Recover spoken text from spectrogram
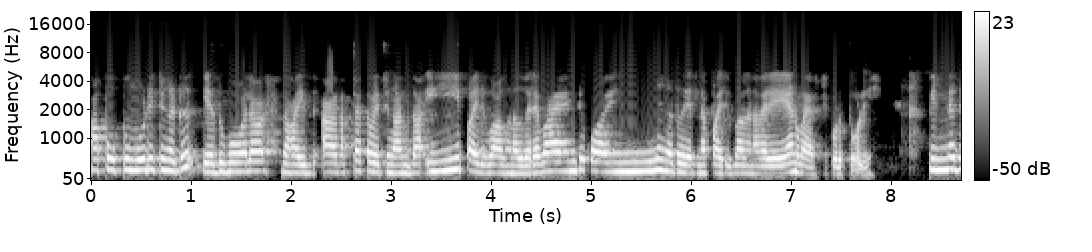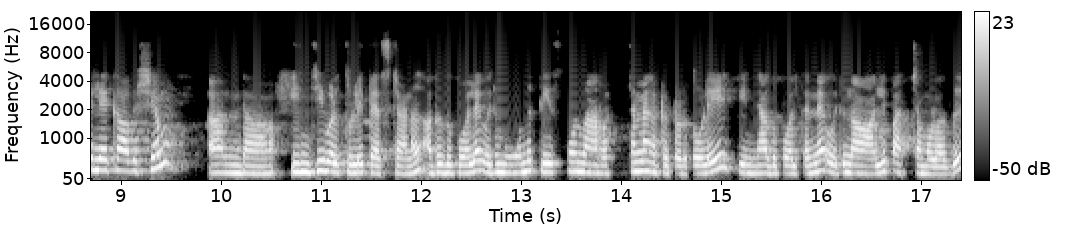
അപ്പൊ ഉപ്പും കൂടി ഇട്ടിങ്ങോട്ട് ഇതുപോലെ അടത്തൊക്കെ വെച്ച് കണ്ട് ഈ പരിവാകണത് വരെ വയന്റെ കുഴഞ്ഞിങ്ങോട്ട് വരുന്ന പരിവാകണ വരെയാണ് വരട്ടി കൊടുത്തോളി. പിന്നെ ഇതിലേക്ക് ആവശ്യം എന്താ ഇഞ്ചി വെളുത്തുള്ളി പേസ്റ്റാണ് അത് ഇതുപോലെ ഒരു മൂന്ന് ടീസ്പൂൺ നിറച്ചെണ്ണ ഇട്ടിട്ടെടുത്തോളി പിന്നെ അതുപോലെ തന്നെ ഒരു നാല് പച്ചമുളക്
